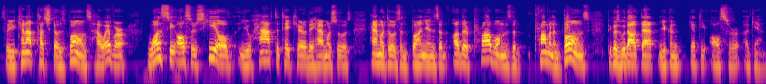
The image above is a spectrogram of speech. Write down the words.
So you cannot touch those bones. However, once the ulcer is healed, you have to take care of the hammer toes, hammer toes and bunions and other problems, the prominent bones, because without that, you can get the ulcer again.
